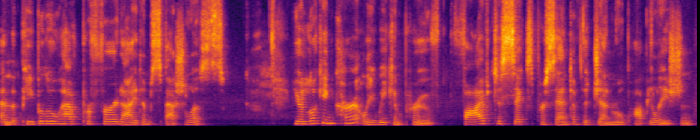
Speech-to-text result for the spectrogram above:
and the people who have preferred items specialists, you're looking currently, we can prove, 5 to 6% of the general population.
